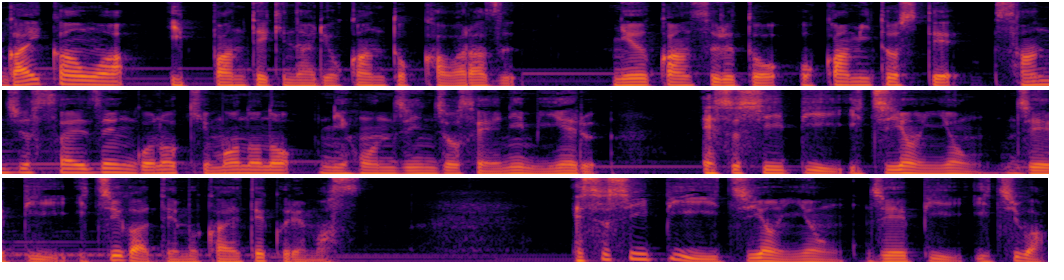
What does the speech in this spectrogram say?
外観は一般的な旅館と変わらず入館すると女将として30歳前後の着物の日本人女性に見える SCP-144JP1 が出迎えてくれます。SCP-144JP1 は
